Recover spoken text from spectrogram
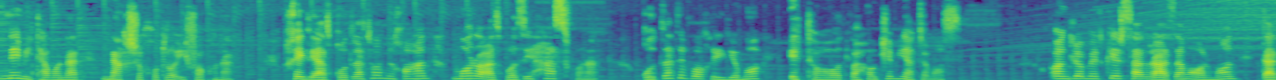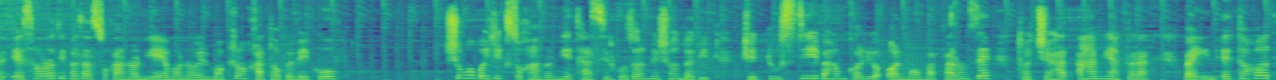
نمی‌تواند نقش خود را ایفا کند. خیلی از قدرت ها می‌خواهند ما را از بازی حذف کنند. قدرت واقعی ما اتحاد و حاکمیت ماست. آنگلا مرکل صدر اعظم آلمان در اظهاراتی پس از سخنرانی امانوئل ماکرون خطاب به وی گفت شما با یک سخنرانی تاثیرگذار نشان دادید که دوستی و همکاری آلمان و فرانسه تا چه حد اهمیت دارد و این اتحاد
